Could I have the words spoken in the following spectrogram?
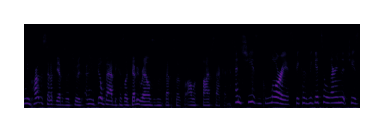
I mean, part of the setup of the episode too is, and you feel bad because like Debbie Reynolds is in this episode for all of five seconds. And she's glorious because we get to learn that she's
